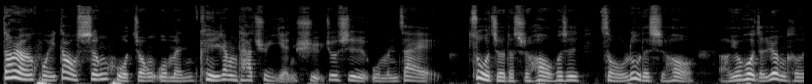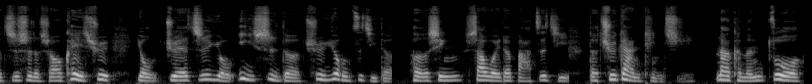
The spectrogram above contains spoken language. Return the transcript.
当然，回到生活中，我们可以让它去延续，就是我们在。坐着的时候，或是走路的时候，呃，又或者任何姿势的时候，可以去有觉知、有意识的去用自己的核心，稍微的把自己的躯干挺直。那可能做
